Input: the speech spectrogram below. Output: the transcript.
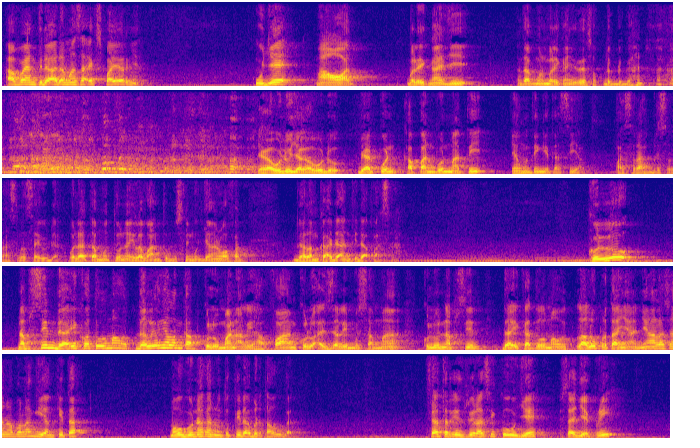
Apa yang tidak ada masa expirednya uje maut balik ngaji. Entak mun balik ngaji teh sok deg-degan jaga wudhu jaga wudhu biarpun kapan pun mati yang penting kita siap. Pasrah berserah selesai udah. Wala tamutuna illa wa antum muslimun. Jangan wafat dalam keadaan tidak pasrah. Kullu nafsin da'iqatul maut. Dalilnya lengkap. Kullu man alihafan kullu azali musamma kullu nafsin da'iqatul maut. Lalu pertanyaannya alasan apa lagi yang kita mau gunakan untuk tidak bertaubat? Saya terinspirasi ku Uje Ustaz Jepri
